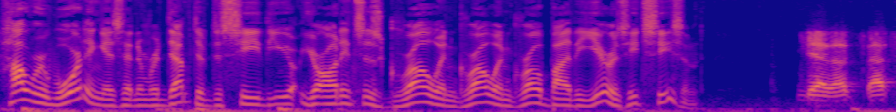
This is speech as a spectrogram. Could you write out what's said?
how rewarding is it and redemptive to see the, your audiences grow and grow and grow by the years each season? Yeah, that that's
